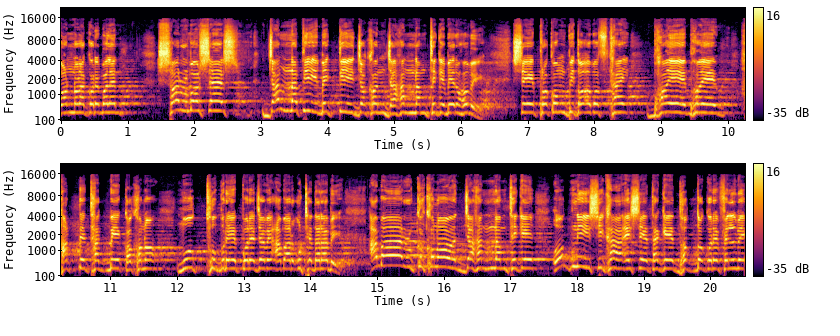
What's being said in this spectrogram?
বর্ণনা করে বলেন, সর্বশেষ জান্নাতি ব্যক্তি যখন জাহান্নাম থেকে বের হবে, সে প্রকম্পিত অবস্থায় ভয়ে ভয়ে হাঁটতে থাকবে, কখনো মুখ থুবড়ে পড়ে যাবে, আবার উঠে দাঁড়াবে। আবার কখনো জাহান্নাম থেকে অগ্নি শিখা এসে তাকে দগ্ধ করে ফেলবে,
